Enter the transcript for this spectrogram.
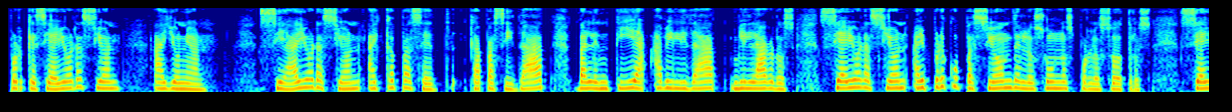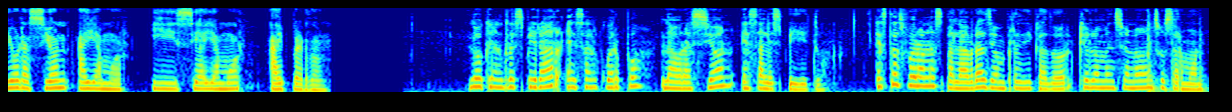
porque si hay oración, hay unión. Si hay oración, hay capacidad, valentía, habilidad, milagros. Si hay oración, hay preocupación de los unos por los otros. Si hay oración, hay amor y si hay amor, hay perdón. Lo que en respirar es al cuerpo, la oración es al espíritu. Estas fueron las palabras de un predicador que lo mencionó en su sermón.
